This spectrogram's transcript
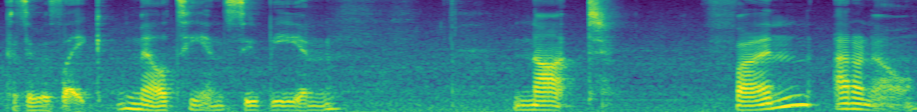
because it was like melty and soupy and not fun. I don't know.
